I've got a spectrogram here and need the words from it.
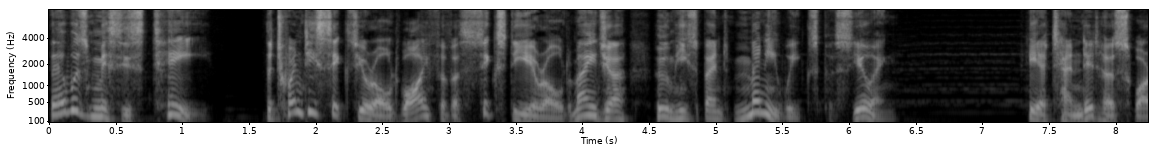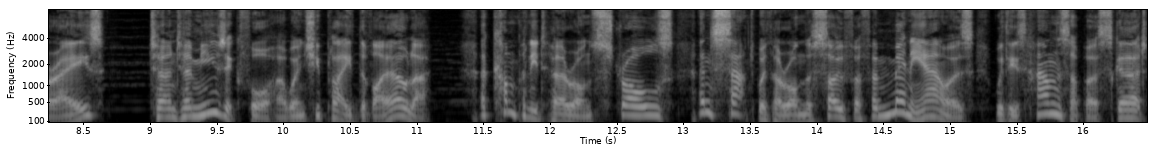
There was Mrs. T, the 26 year old wife of a 60 year old major whom he spent many weeks pursuing. He attended her soirees, turned her music for her when she played the viola, accompanied her on strolls, and sat with her on the sofa for many hours with his hands up her skirt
